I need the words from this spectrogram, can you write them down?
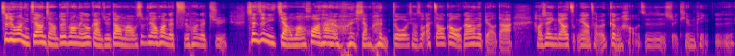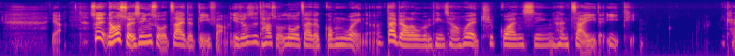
这句话你这样讲，对方能够感觉到吗？我是不是要换个词、换个句？甚至你讲完话，他还会 想很多，想说，啊，糟糕，我刚刚的表达好像应该要怎么样才会更好？就是水天平，就是呀。所以，然后水星所在的地方，也就是它所落在的宫位呢，代表了我们平常会去关心和在意的议题。OK，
